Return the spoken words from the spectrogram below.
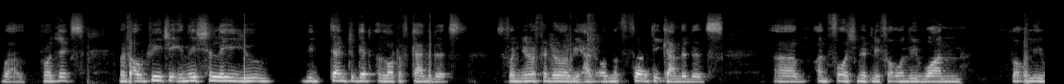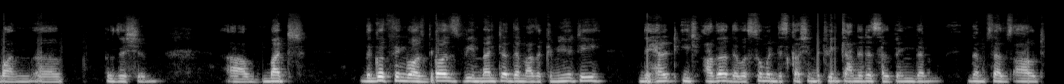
well projects. But outreach initially you we tend to get a lot of candidates. So for NeuroFedora, we had almost 30 candidates, uh, unfortunately for only one for only one uh, position. Um, but the good thing was because we mentored them as a community, they helped each other. There was so much discussion between candidates helping them themselves out.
